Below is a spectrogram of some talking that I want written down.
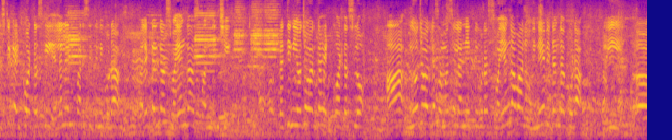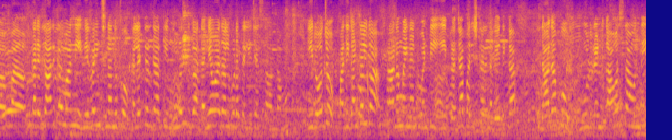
డిస్టిక్ హెడ్ క్వార్టర్స్కి వెళ్ళలేని పరిస్థితిని కూడా కలెక్టర్ గారు స్వయంగా స్పందించి ప్రతి నియోజకవర్గ హెడ్ క్వార్టర్స్లో ఆ నియోజకవర్గ సమస్యలన్నింటినీ కూడా స్వయంగా వాళ్ళు వినే విధంగా కూడా ఈ ప- కార్య- కార్యక్రమాన్ని నిర్వహించినందుకు కలెక్టర్ గారికి ముందస్తుగా ధన్యవాదాలు కూడా తెలియజేస్తా ఉన్నాము. ఈరోజు పది గంటలుగా ప్రారంభమైనటువంటి ఈ ప్రజా పరిష్కరణ వేదిక దాదాపు మూడు రెండు కావస్తా ఉంది.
